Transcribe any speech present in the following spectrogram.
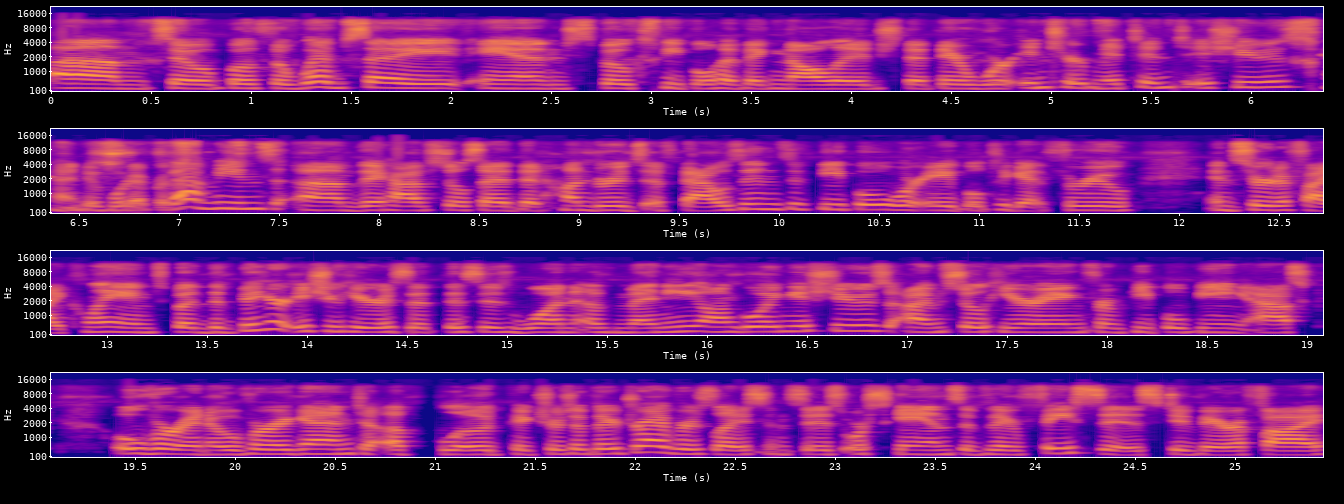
Um, so, both the website and spokespeople have acknowledged that there were intermittent issues, kind of whatever that means. Um, they have still said that hundreds of thousands of people were able to get through and certify claims. But the bigger issue here is that this is one of many ongoing issues. I'm still hearing from people being asked over and over again to upload pictures of their driver's licenses or scans of their faces to verify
